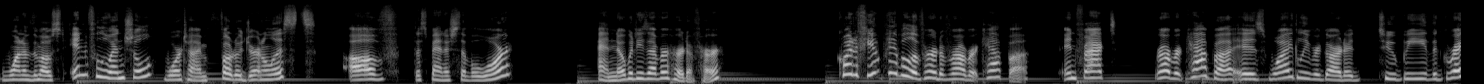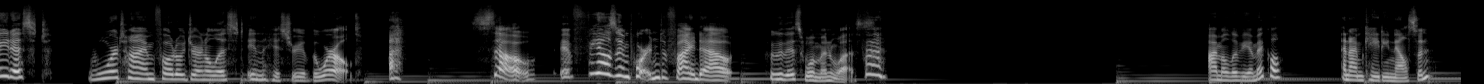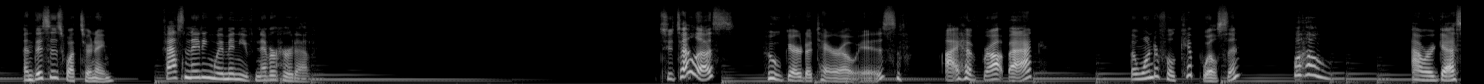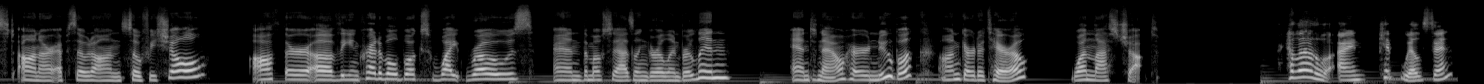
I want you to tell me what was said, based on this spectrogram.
one of the most influential wartime photojournalists of the Spanish Civil War, and nobody's ever heard of her. Quite a few people have heard of Robert Capa. In fact, Robert Capa is widely regarded to be the greatest wartime photojournalist in the history of the world. Ah. So, it feels important to find out who this woman was. I'm Olivia Meikle, And I'm Katie Nelson. and this is What's Her Name? Fascinating women you've never heard of. To tell us who Gerda Taro is, I have brought back the wonderful Kip Wilson, Whoa. Our guest on our episode on Sophie Scholl, author of the incredible books White Rose and The Most Dazzling Girl in Berlin, and now her new book on Gerda Taro, One Last Shot. Hello, I'm Kip Wilson,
